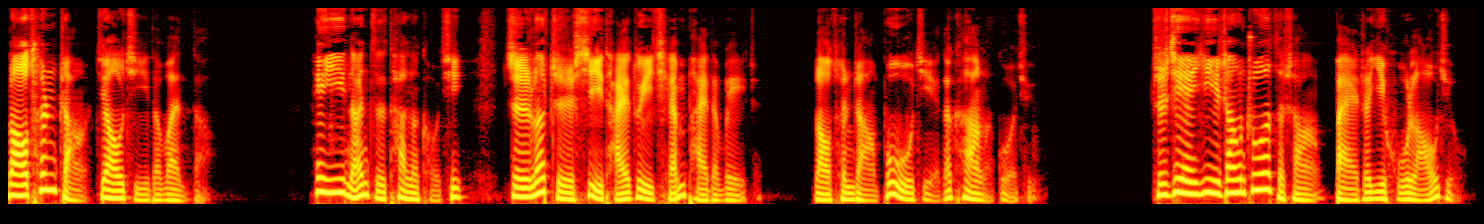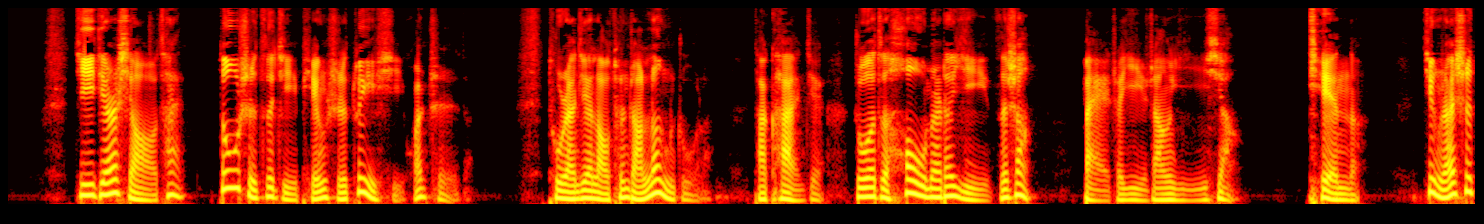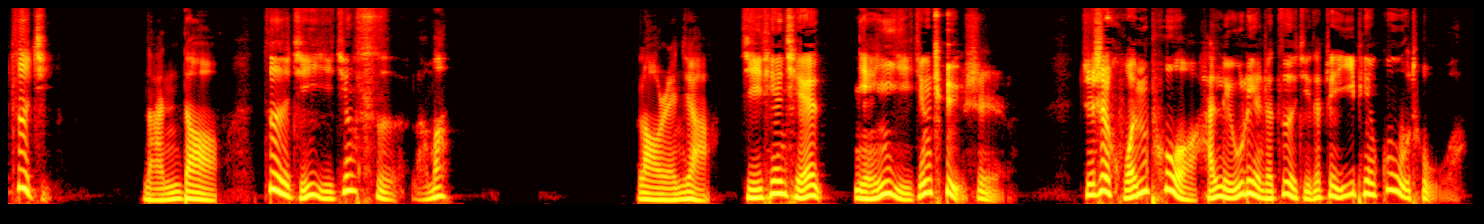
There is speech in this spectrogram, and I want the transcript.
老村长焦急地问道。黑衣男子叹了口气，指了指戏台最前排的位置，老村长不解地看了过去，只见一张桌子上摆着一壶老酒，几碟小菜，都是自己平时最喜欢吃的。突然间，老村长愣住了，他看见桌子后面的椅子上摆着一张遗像。天哪，竟然是自己！难道自己已经死了吗？老人家，几天前您已经去世了，只是魂魄还留恋着自己的这一片故土啊，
